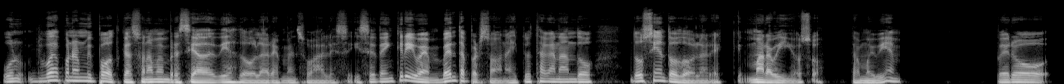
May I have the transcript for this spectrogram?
un, voy a poner mi podcast una membresía de 10 dólares mensuales y se te inscriben 20 personas y tú estás ganando 200 dólares. Maravilloso, está muy bien. Pero,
